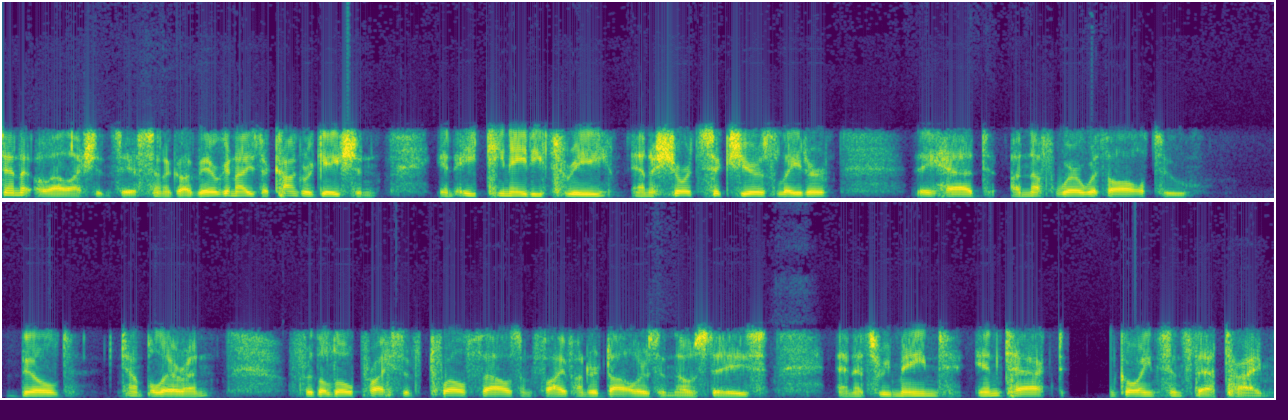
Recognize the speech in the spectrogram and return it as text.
synagogue. Oh, well, I shouldn't say a synagogue. They organized a congregation in 1883, and a short six years later, they had enough wherewithal to build Temple Aaron, for the low price of $12,500 in those days, and it's remained intact going since that time.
